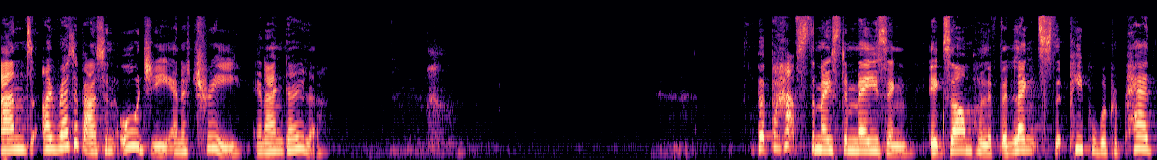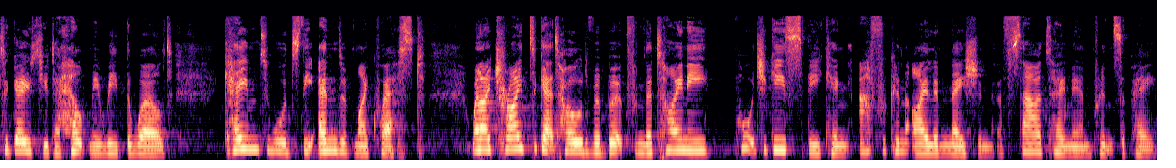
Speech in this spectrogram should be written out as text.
And I read about an orgy in a tree in Angola. But perhaps the most amazing example of the lengths that people were prepared to go to to help me read the world came towards the end of my quest, when I tried to get hold of a book from the tiny Portuguese speaking African island nation of Sao Tome and Principe.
